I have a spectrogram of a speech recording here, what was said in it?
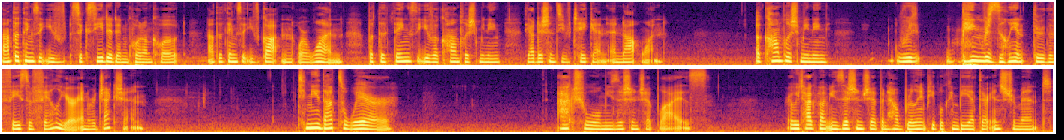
not the things that you've succeeded in, quote unquote, not the things that you've gotten or won, but the things that you've accomplished, meaning the auditions you've taken and not won. Accomplished meaning re- being resilient through the face of failure and rejection. To me, that's where actual musicianship lies. We talk about musicianship and how brilliant people can be at their instrument,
